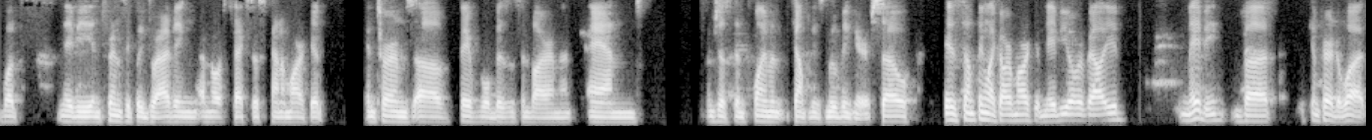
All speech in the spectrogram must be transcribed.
what's maybe intrinsically driving a North Texas kind of market in terms of favorable business environment and just employment companies moving here. So is something like our market maybe overvalued? Maybe, but compared to what?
